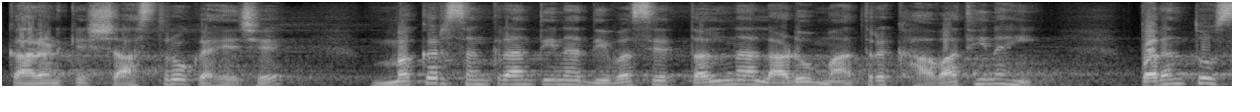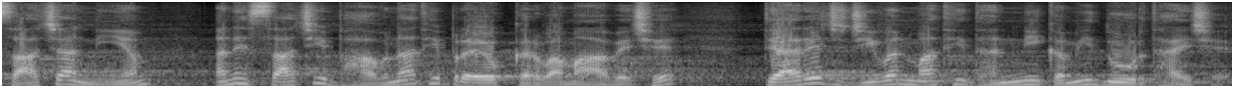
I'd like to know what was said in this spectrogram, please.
કારણ કે શાસ્ત્રો કહે છે, મકર સંક્રાંતિના દિવસે તલના લાડુ માત્ર ખાવાથી નહીં, પરંતુ સાચા નિયમ અને સાચી ભાવનાથી પ્રયોગ કરવામાં આવે છે, ત્યારે જ જીવનમાંથી ધનની કમી દૂર થાય છે.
